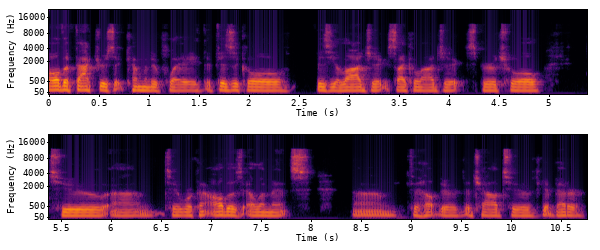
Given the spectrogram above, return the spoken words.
all the factors that come into play the physical physiologic psychologic spiritual to um, to work on all those elements um, to help their, the child to get better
